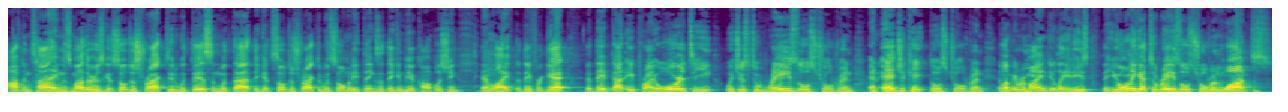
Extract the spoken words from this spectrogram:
oftentimes, mothers get so distracted with this and with that, they get so distracted with so many things that they can be accomplishing in life that they forget that they've got a priority, which is to raise those children and educate those children. And let me remind you, ladies, that you only get to raise those children once.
